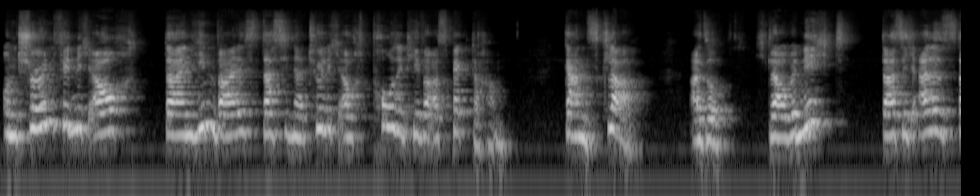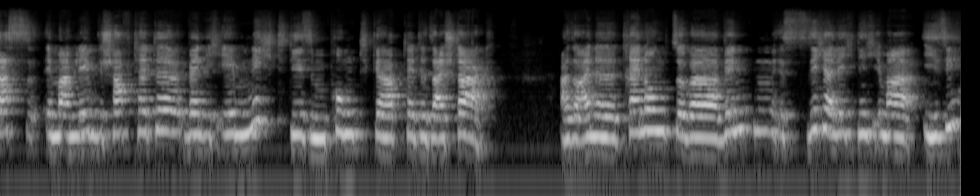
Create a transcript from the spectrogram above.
Und schön finde ich auch dein Hinweis, dass sie natürlich auch positive Aspekte haben. Ganz klar. Also ich glaube nicht, dass ich alles das in meinem Leben geschafft hätte, wenn ich eben nicht diesen Punkt gehabt hätte, sei stark. Also eine Trennung zu überwinden ist sicherlich nicht immer easy.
